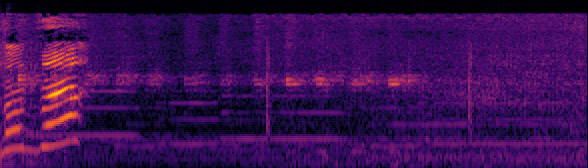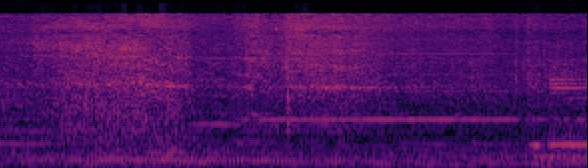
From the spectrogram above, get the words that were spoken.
ডগিকে দেখো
